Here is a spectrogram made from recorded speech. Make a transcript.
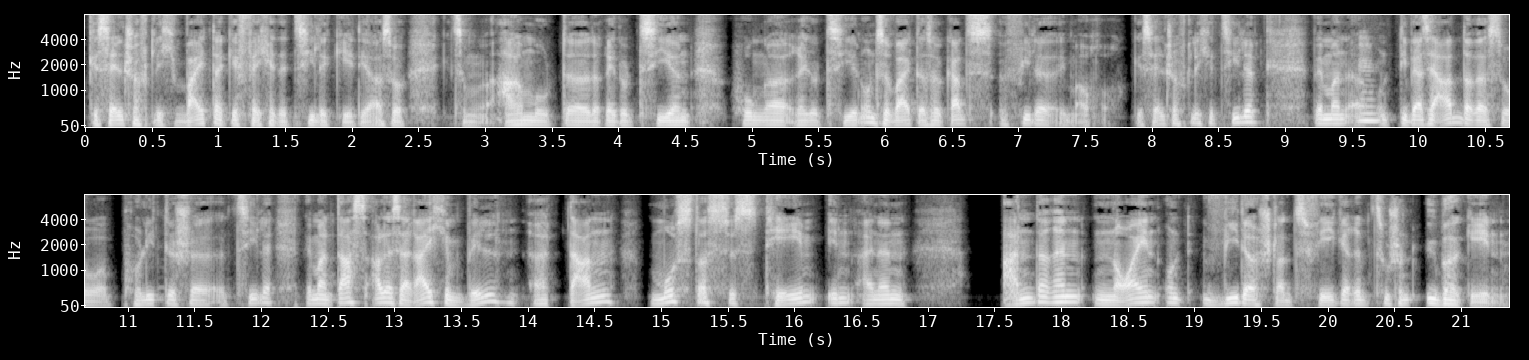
gesellschaftlich weiter gefächerte Ziele geht, ja, also geht um Armut äh, reduzieren, Hunger reduzieren und so weiter, also ganz viele eben auch, auch gesellschaftliche Ziele, wenn man äh, mhm. und diverse andere so politische Ziele, wenn man das alles erreichen will, äh, dann muss das System in einen anderen, neuen und widerstandsfähigeren Zustand übergehen.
